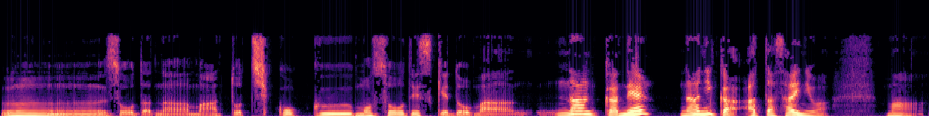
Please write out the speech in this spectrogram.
うーん、そうだな。まあ、あと遅刻もそうですけど、まあ、なんかね、何かあった際には、まあ、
